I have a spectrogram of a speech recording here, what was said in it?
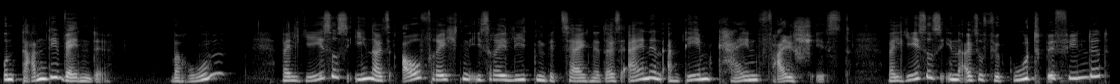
Und dann die Wende. Warum? Weil Jesus ihn als aufrechten Israeliten bezeichnet, als einen, an dem kein Falsch ist. Weil Jesus ihn also für gut befindet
